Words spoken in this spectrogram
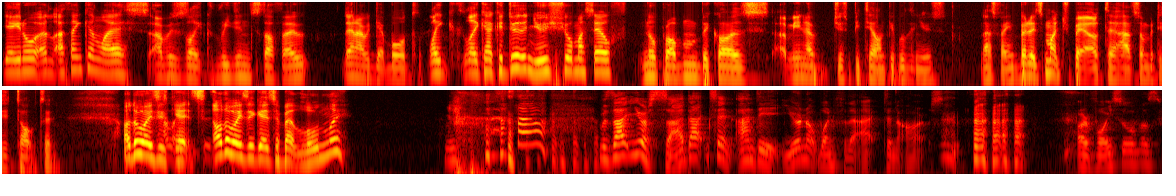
yeah. You know, I I think unless I was like reading stuff out, then I would get bored. Like, like I could do the news show myself, no problem, because I mean I'd just be telling people the news. That's fine. But it's much better to have somebody to talk to. Otherwise, it gets otherwise it gets a bit lonely. Was that your sad accent, Andy? You're not one for the acting arts or voiceovers. Is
